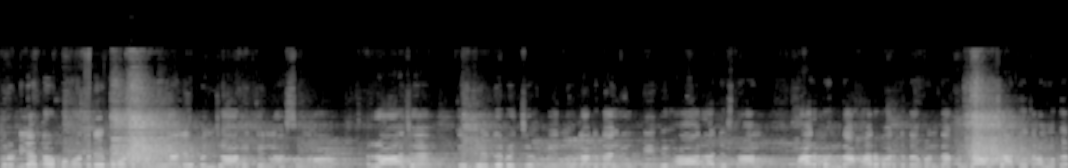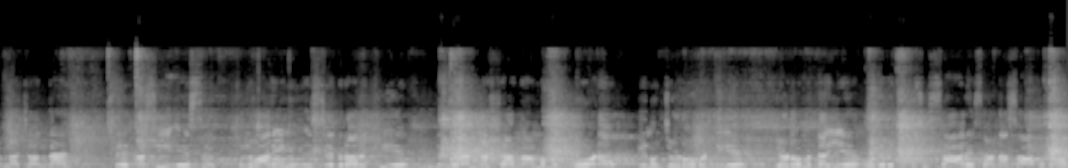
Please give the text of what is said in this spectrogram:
ਤਰੁੱਟੀਆਂ ਤਾਂ ਬਹੁਤ ਨੇ, ਬਹੁਤ ਕਮੀਆਂ ਨੇ। ਪੰਜਾਬ ਇੱਕ ਇੰਨਾ ਸੋਹਣਾ ਰਾਜ ਹੈ ਕਿ ਜਿਹਦੇ ਵਿੱਚ ਮੈਨੂੰ ਲੱਗਦਾ ਯੂਪੀ ਬਿਹਾਰ, ਰਾਜਸਥਾਨ, ਹਰ ਬੰਦਾ, ਹਰ ਵਰਗ ਦਾ ਬੰਦਾ ਪੰਜਾਬ 'ਚ ਆ ਕੇ ਕੰਮ ਕਰਨਾ ਚਾਹੁੰਦਾ ਹੈ। ਤੇ ਅਸੀਂ ਇਸ ਫੁਲਵਾਰੀ ਨੂੰ ਇਸੇ ਤਰ੍ਹਾਂ ਰੱਖੀਏ ਤੇ ਜਿਹੜਾ ਨਸ਼ਾ ਨਾਮਕ ਕੋੜ ਹੈ ਇਹਨੂੰ ਜੜੋਂ ਵੱਢੀਏ, ਜੜੋਂ ਮਟਾਈਏ, ਉਹਦੇ ਵਿੱਚ ਤੁਸੀਂ ਸਾਰੇ ਸਾਡਾ ਸਾਥ ਦਿਓ,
